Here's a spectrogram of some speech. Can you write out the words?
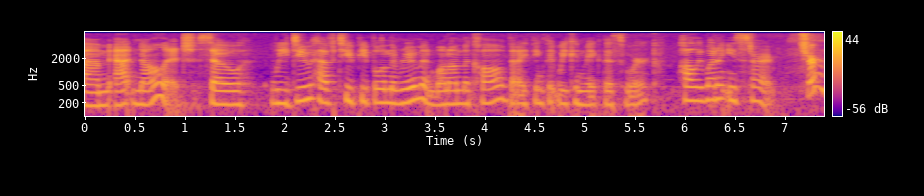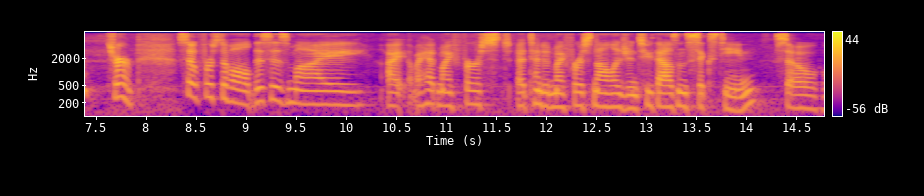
um, at Knowledge. So we do have two people in the room and one on the call, but I think that we can make this work. Holly, why don't you start? Sure, sure. So first of all, this is my I, I had my first attended my first knowledge in 2016. So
